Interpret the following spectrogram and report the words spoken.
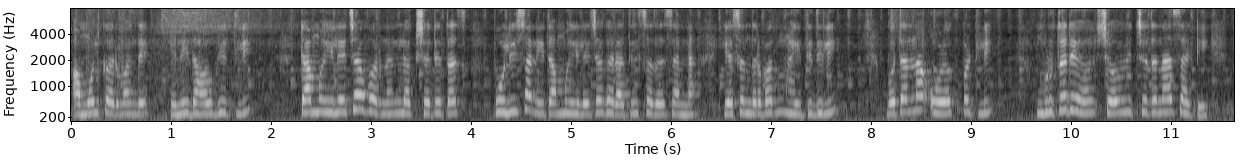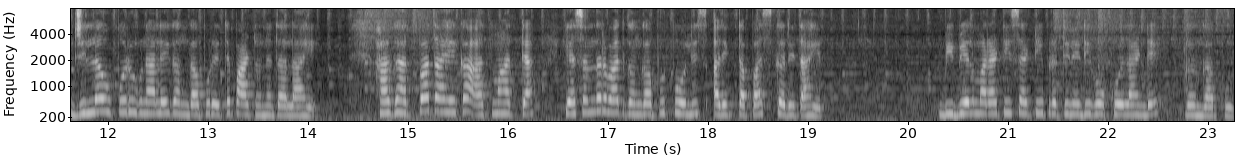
अमोल करवंदे यांनी धाव घेतली. त्या महिलेच्या वर्णन लक्षात येताच पोलिसांनी त्या महिलेच्या घरातील सदस्यांना या संदर्भात माहिती दिली व त्यांना ओळख पटली. मृतदेह शवविच्छेदनासाठी जिल्हा उपरुग्णालय गंगापूर येथे पाठवण्यात आला आहे. हा घातपात आहे का? आत्महत्या? या संदर्भात गंगापूर पोलीस अधिक तपास करीत आहेत. बीबीएल मराठीसाठी प्रतिनिधी गोकुळ लांडे गंगापूर.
